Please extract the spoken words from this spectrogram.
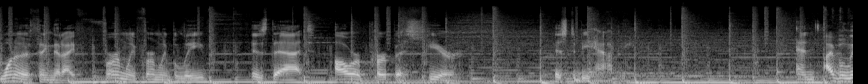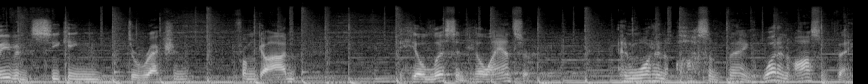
One other thing that I firmly, firmly believe is that our purpose here is to be happy. And I believe in seeking direction from God. He'll listen, He'll answer. And what an awesome thing! What an awesome thing.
